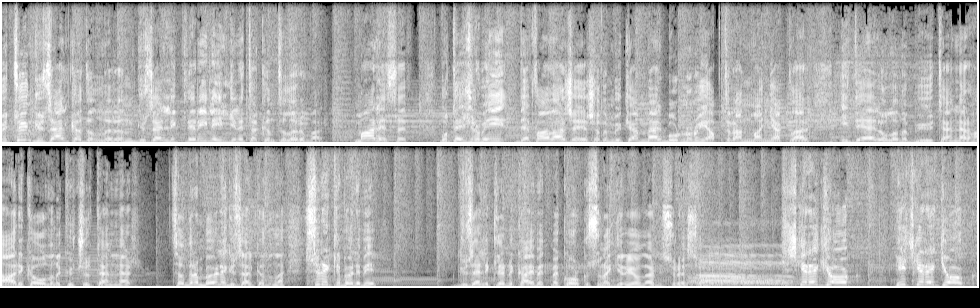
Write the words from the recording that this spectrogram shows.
Bütün güzel kadınların güzellikleriyle ilgili takıntıları var. Maalesef bu tecrübeyi defalarca yaşadım. Mükemmel burnunu yaptıran manyaklar, ideal olanı büyütenler, harika olanı küçültenler. Sanırım böyle güzel kadınlar. Sürekli böyle bir güzelliklerini kaybetme korkusuna giriyorlar bir süre sonra. Hiç gerek yok. Hiç gerek yok.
